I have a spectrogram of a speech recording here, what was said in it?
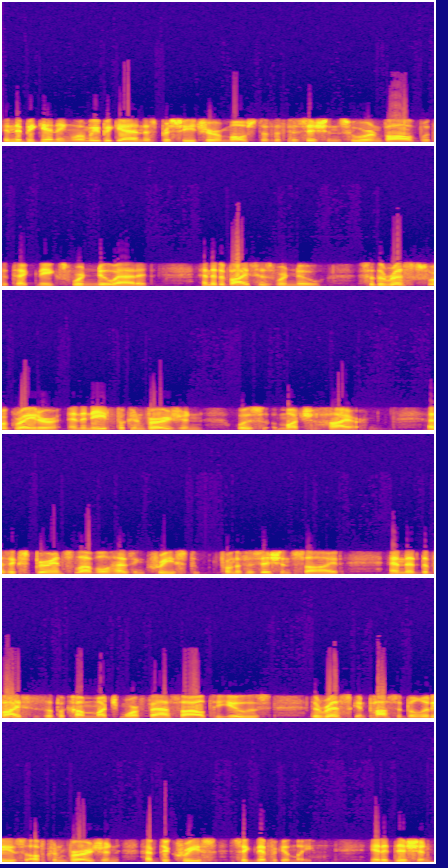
In the beginning, when we began this procedure, most of the physicians who were involved with the techniques were new at it, and the devices were new, so the risks were greater and the need for conversion was much higher. As experience level has increased from the physician side and the devices have become much more facile to use, the risk and possibilities of conversion have decreased significantly. In addition,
